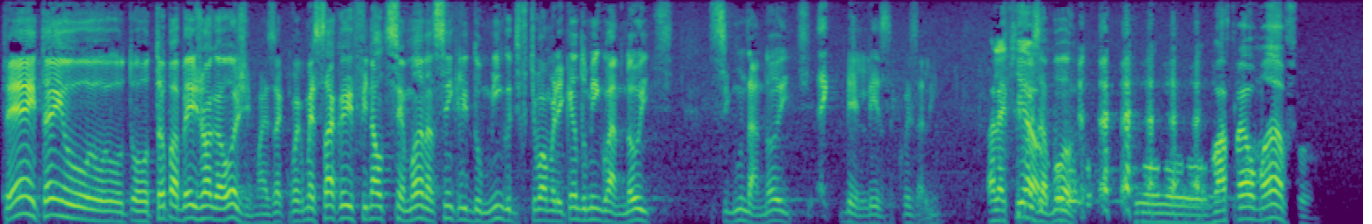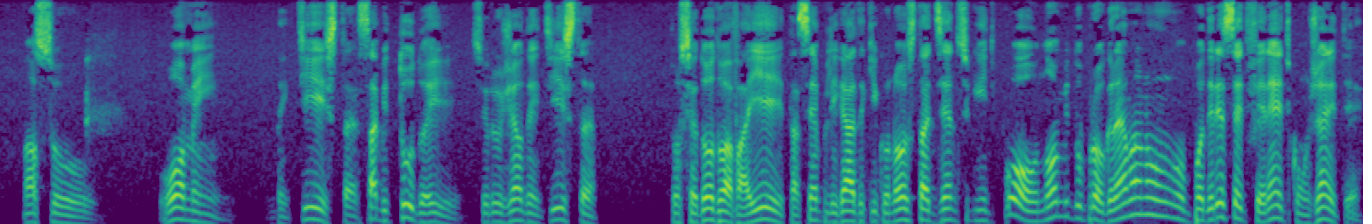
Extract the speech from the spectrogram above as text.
Tem, tem. O, o, o Tampa Bay joga hoje, mas vai começar com aquele final de semana, assim, aquele domingo de futebol americano, domingo à noite, segunda à noite. Ai, beleza, coisa linda. Olha aqui, coisa ó, boa. O, o Rafael Manfro, nosso o homem dentista, sabe tudo aí, cirurgião dentista, torcedor do Havaí, está sempre ligado aqui conosco, está dizendo o seguinte, pô, o nome do programa não poderia ser diferente com o Jâniter.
